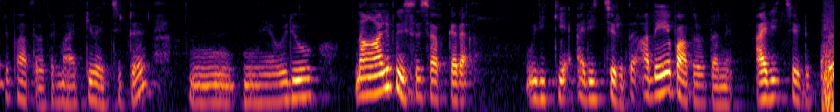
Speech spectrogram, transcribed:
ഒരു പാത്രത്തിൽ മാറ്റി വെച്ചിട്ട് ഒരു നാല് പീസ് ശർക്കര ഉരുക്കി അരിച്ചെടുത്ത് അതേ പാത്രത്തിൽ തന്നെ അരിച്ചെടുത്ത്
